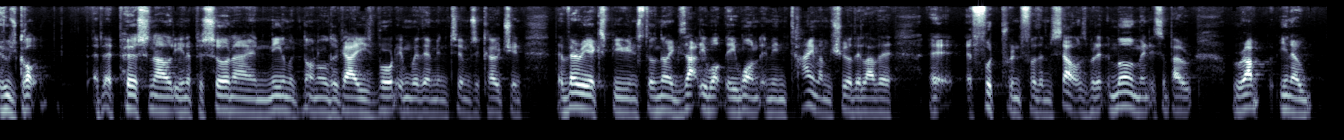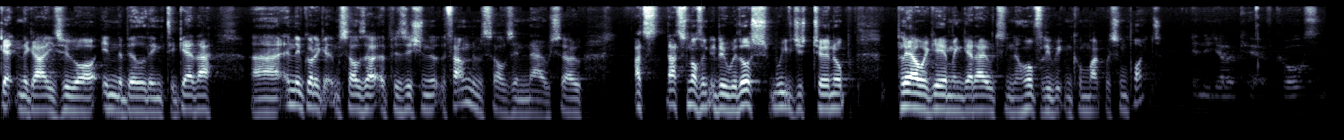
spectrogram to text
who's got a personality and a persona, and Neil McDonald, the guy he's brought in with him in terms of coaching, they're very experienced. They'll know exactly what they want. And in time, I'm sure they'll have a, a, a footprint for themselves. But at the moment, it's about, you know, getting the guys who are in the building together, uh, and they've got to get themselves out of the position that they found themselves in now. So that's that's nothing to do with us. We've just turn up, play our game, and get out, and hopefully we can come back with some points. In the yellow kit, of course. And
